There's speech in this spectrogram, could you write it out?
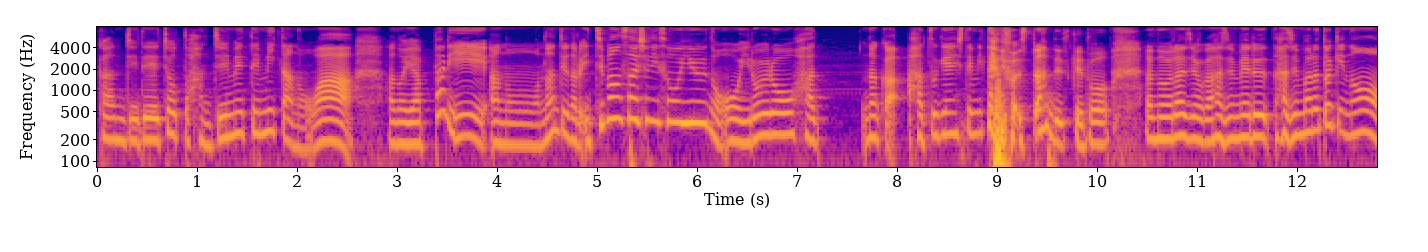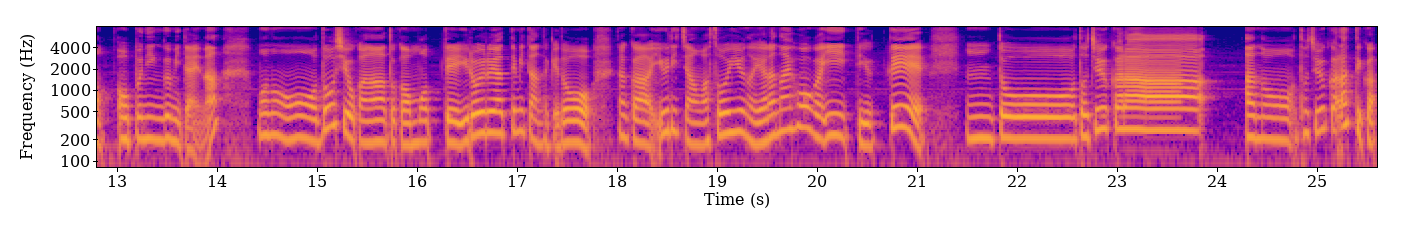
感じでちょっと始めてみたのはあのやっぱりあのなんて言うんだろう一番最初にそういうのをいろいろなんか発言してみたりはしたんですけど あのラジオが始める始まる時のオープニングみたいなものをどうしようかなとか思っていろいろやってみたんだけどなんかゆりちゃんはそういうのやらない方がいいって言ってうんと途中からあの途中からっていうか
